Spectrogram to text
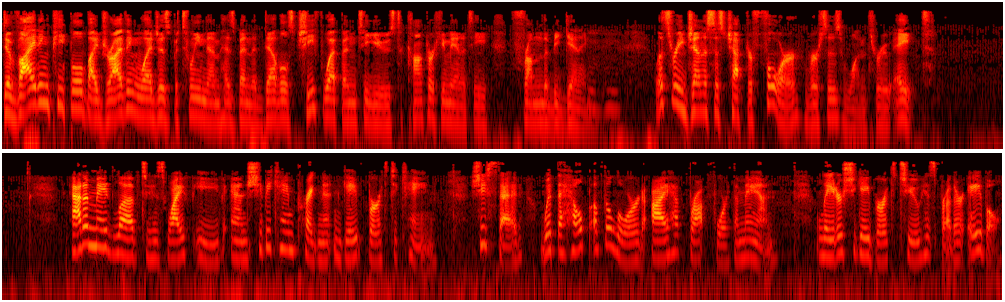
Dividing people by driving wedges between them has been the devil's chief weapon to use to conquer humanity from the beginning. Mm-hmm. Let's read Genesis chapter 4, verses 1 through 8. Adam made love to his wife Eve, and she became pregnant and gave birth to Cain. She said, With the help of the Lord, I have brought forth a man. Later, she gave birth to his brother Abel.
